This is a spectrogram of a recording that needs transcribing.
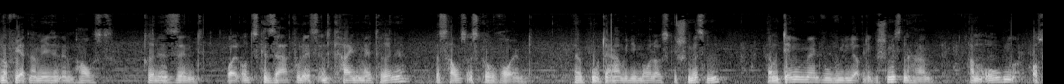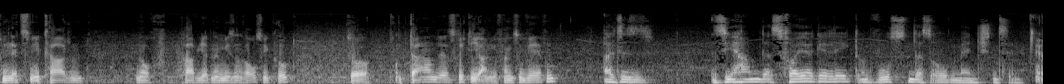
noch Vietnamesen im Haus drinnen sind. Weil uns gesagt wurde, es sind keine mehr drinnen, das Haus ist geräumt. Na gut, dann haben wir die Molotows geschmissen. In dem Moment, wo wir die geschmissen haben, haben oben aus den letzten Etagen noch ein paar Vietnamesen rausgeguckt. So, und da haben sie erst richtig angefangen zu werfen. Also Sie haben das Feuer gelegt und wussten, dass oben Menschen sind. Ja.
